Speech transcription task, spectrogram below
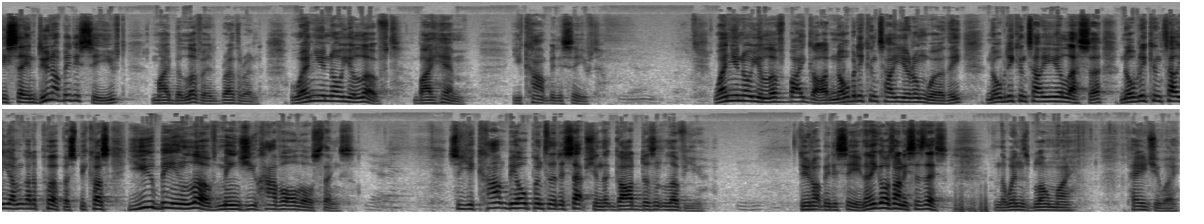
He's saying, Do not be deceived, my beloved brethren. When you know you're loved by him, you can't be deceived. When you know you're loved by God, nobody can tell you you're unworthy. Nobody can tell you you're lesser. Nobody can tell you you haven't got a purpose because you being loved means you have all those things. So you can't be open to the deception that God doesn't love you. Do not be deceived. Then he goes on, he says this, and the wind's blown my page away.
